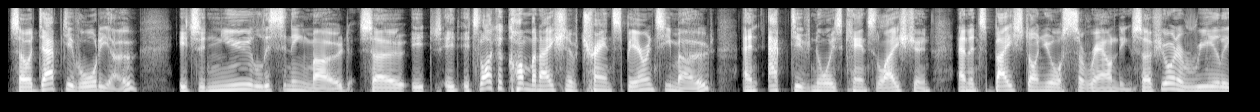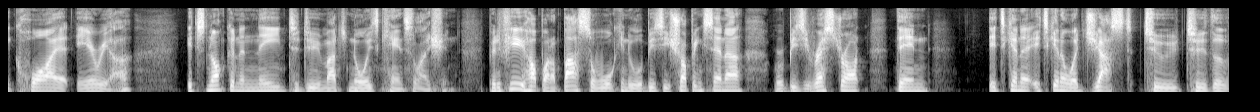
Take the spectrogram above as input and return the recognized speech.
So adaptive audio it's a new listening mode. So it, it, it's like a combination of transparency mode and active noise cancellation, and it's based on your surroundings. So if you're in a really quiet area, it's not going to need to do much noise cancellation. But if you hop on a bus or walk into a busy shopping center or a busy restaurant, then it's gonna it's gonna adjust to to the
